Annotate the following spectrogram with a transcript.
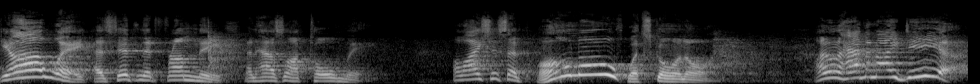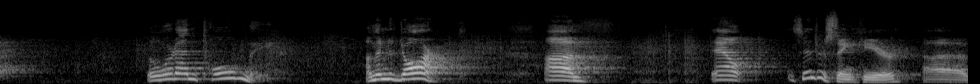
Yahweh has hidden it from me and has not told me. Elisha said, Oh no, what's going on? I don't have an idea. The Lord hadn't told me. I'm in the dark. Um, now, it's interesting here uh,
